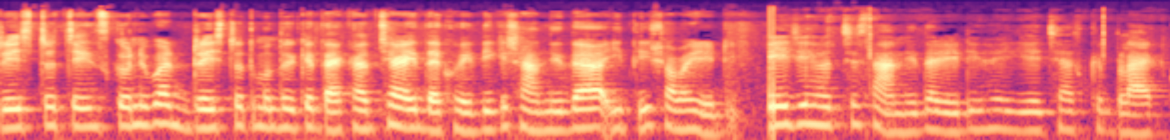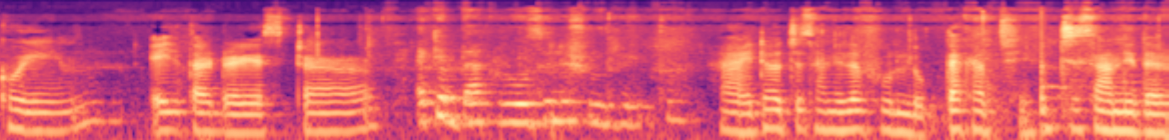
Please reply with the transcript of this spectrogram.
ড্রেসটা চেঞ্জ করে নিব। আর ড্রেসটা তোমাদেরকে দেখাচ্ছে। আর এই দেখো এদিকে সান্দিদা ইতি সবাই রেডি এই যে হচ্ছে সান্দিদা রেডি হয়ে গিয়েছে আজকে ব্ল্যাক কুইন এই যে তার ড্রেসটা একটা ব্ল্যাক রোজ হলে সুন্দর হ্যাঁ এটা হচ্ছে সানিদার ফুল লুক দেখাচ্ছি। হচ্ছে সানিদার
